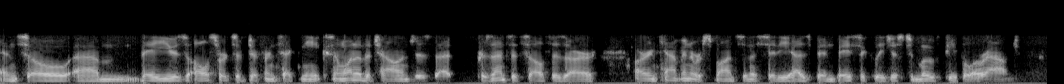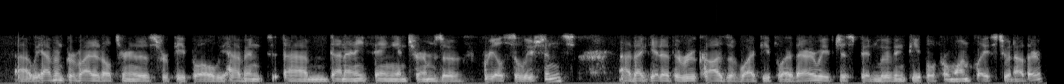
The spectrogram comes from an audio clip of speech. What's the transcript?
And so um, they use all sorts of different techniques. And one of the challenges that presents itself is our our encampment response in the city has been basically just to move people around. Uh, we haven't provided alternatives for people. We haven't um, done anything in terms of real solutions uh, that get at the root cause of why people are there. We've just been moving people from one place to another.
